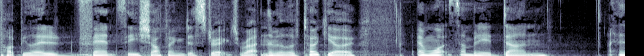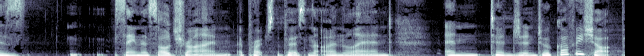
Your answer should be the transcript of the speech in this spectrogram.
populated, fancy shopping district right in the middle of Tokyo. And what somebody had done is seen this old shrine, approached the person that owned the land, and turned it into a coffee shop.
